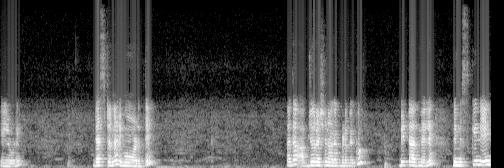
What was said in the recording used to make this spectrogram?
ಇಲ್ಲಿ ನೋಡಿ. ಡಸ್ಟನ್ನು ರಿಮೂವ್ ಮಾಡುತ್ತೆ. ಅದು ಅಬ್ಸರ್ವೇಷನ್ ಆಗಕ್ಕೆ ಬಿಡಬೇಕು. ಬಿಟ್ಟಾದಮೇಲೆ ನಿಮ್ಮ ಸ್ಕಿನ್ ಏನು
